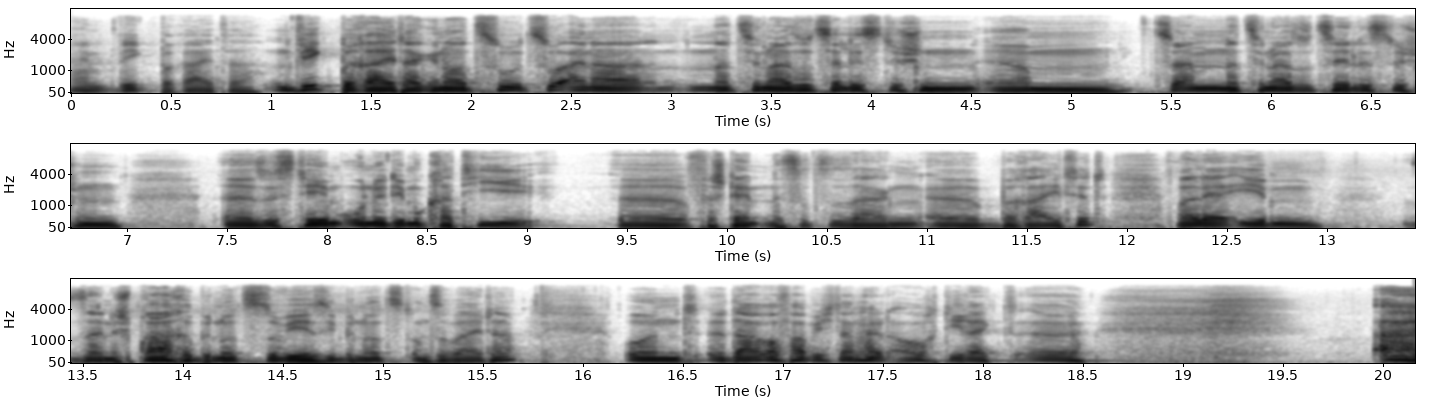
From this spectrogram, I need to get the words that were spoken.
Ein Wegbereiter. ein Wegbereiter, genau, zu, zu einer nationalsozialistischen, ähm, zu einem nationalsozialistischen äh, System ohne Demokratie äh, sozusagen äh, bereitet, weil er eben seine Sprache benutzt, so wie er sie benutzt und so weiter. Und äh, darauf habe ich dann halt auch direkt äh, ah,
